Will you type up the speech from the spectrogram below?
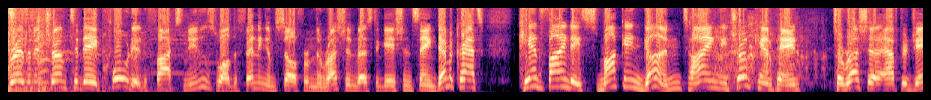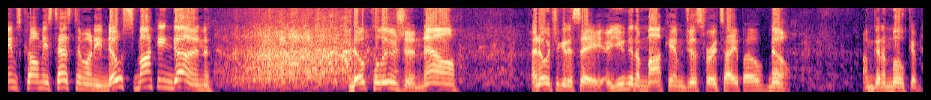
President Trump today quoted Fox News while defending himself from the Russia investigation, saying Democrats can't find a smoking gun tying the Trump campaign to Russia after James Comey's testimony. No smoking gun, no collusion. Now, I know what you're going to say. Are you going to mock him just for a typo? No. I'm going to moke him.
